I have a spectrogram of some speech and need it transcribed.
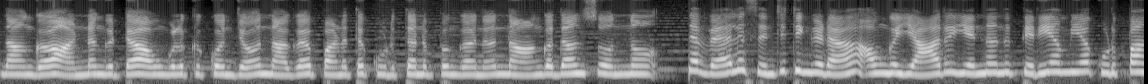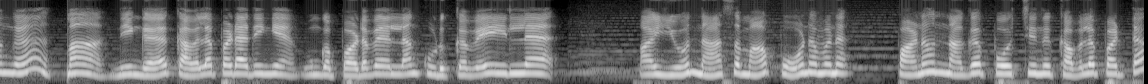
நாங்க அண்ணங்கிட்ட அவங்களுக்கு கொஞ்சம் நகை பணத்தை கொடுத்து அனுப்புங்கன்னு நாங்க தான் சொன்னோம். இந்த வேலை செஞ்சிட்டீங்கடா. அவங்க யாரு என்னன்னு தெரியாமையா கொடுப்பாங்க? அம்மா நீங்க கவலைப்படாதீங்க. உங்க புடவை எல்லாம் கொடுக்கவே இல்ல. ஐயோ நாசமா போனவன. பணம் நகை போச்சுன்னு கவலைப்பட்டா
